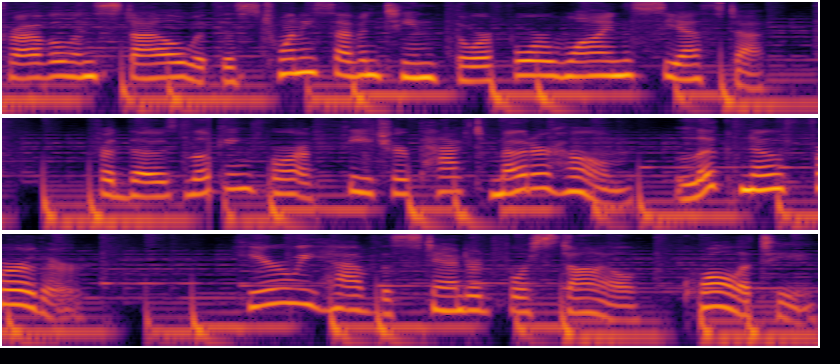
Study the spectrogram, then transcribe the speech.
Travel in style with this 2017 Thor Four Winds Siesta. For those looking for a feature-packed motorhome, look no further. Here we have the standard for style, quality,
